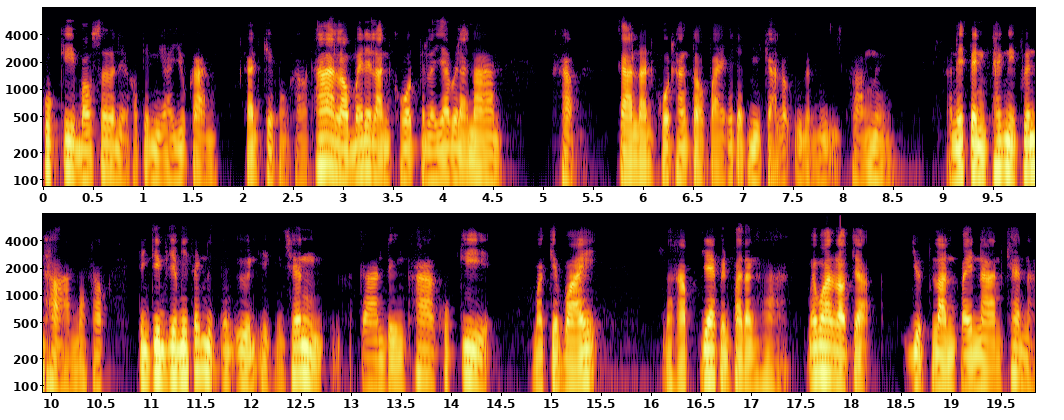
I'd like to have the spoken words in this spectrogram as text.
คุกกี้เบราว์เซอร์เนี่ยเขาจะมีอายุการการเก็บของเขา ถ้าเราไม่ได้รันโค้ดเป็นระยะเวลานาน นะครับการรันโค้ดครั้งต่อไปก็จะมีการล็อกอินแบบนี้อีกครั้งหนึ่ง อันนี้เป็นเทคนิคพื้นฐานนะครับ จริงๆจะมีเทคนิคอื่น ๆ อีกอย่างเช่น การดึงค่าคุกกี้มาเก็บไว้นะครับ แยกเป็นไฟล์ต่างหาก ไม่ว่าเราจะหยุดรันไปนานแค่ไหน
